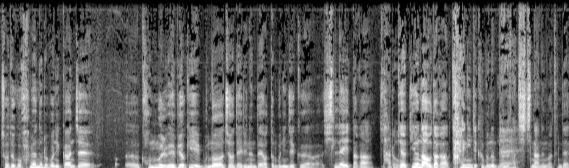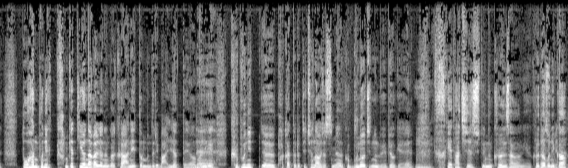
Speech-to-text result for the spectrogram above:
저도 그 화면으로 보니까 이제 어, 건물 외벽이 무너져 내리는데 어떤 분이 이제 그 실내에 있다가 바로 뛰어, 뛰어 나오다가 다행히 이제 그분은 별로 네. 다치진 않은 것 같은데 또 한 분이 함께 뛰어 나가려는 걸 그 안에 있던 분들이 말렸대요. 네. 만약에 그분이 어, 바깥으로 뛰쳐 나오셨으면 그 무너지는 외벽에 음. 크게 다치실 수도 있는 그런 상황이에요. 그러다 맞습니다. 보니까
